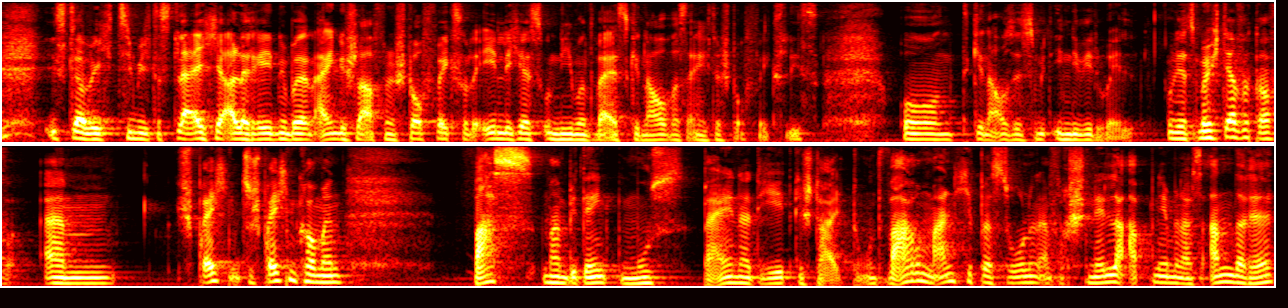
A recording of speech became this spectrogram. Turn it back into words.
ist, glaube ich, ziemlich das gleiche. Alle reden über einen eingeschlafenen Stoffwechsel oder ähnliches und niemand weiß genau, was eigentlich der Stoffwechsel ist. Und genauso ist es mit individuell. Und jetzt möchte ich einfach darauf ähm, sprechen, zu sprechen kommen, was man bedenken muss bei einer Diätgestaltung und warum manche Personen einfach schneller abnehmen als andere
